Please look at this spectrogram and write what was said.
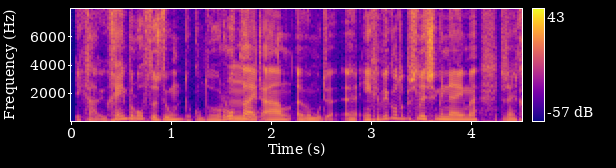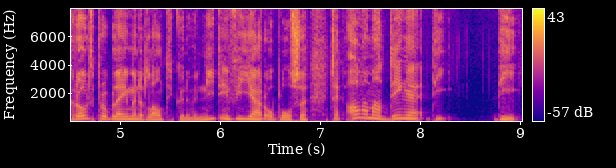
Ik ga u geen beloftes doen. Er komt een rottijd aan. Uh, we moeten uh, ingewikkelde beslissingen nemen. Er zijn grote problemen in het land. Die kunnen we niet in vier jaar oplossen. Het zijn allemaal dingen die, die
